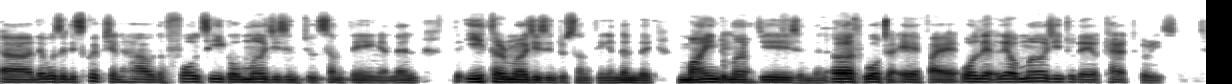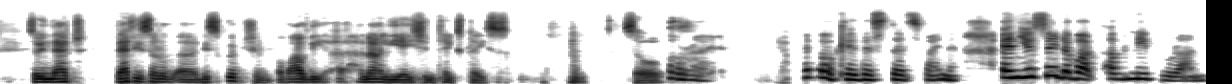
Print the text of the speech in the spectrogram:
uh, there was a description how the false ego merges into something, and then the ether merges into something, and then the mind merges, and then earth, water, air, fire, all they, they all merge into their categories. So in that, that is sort of a description of how the uh, annihilation takes place. So All right. Okay, that's that's fine. And you said about Agni Puran.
